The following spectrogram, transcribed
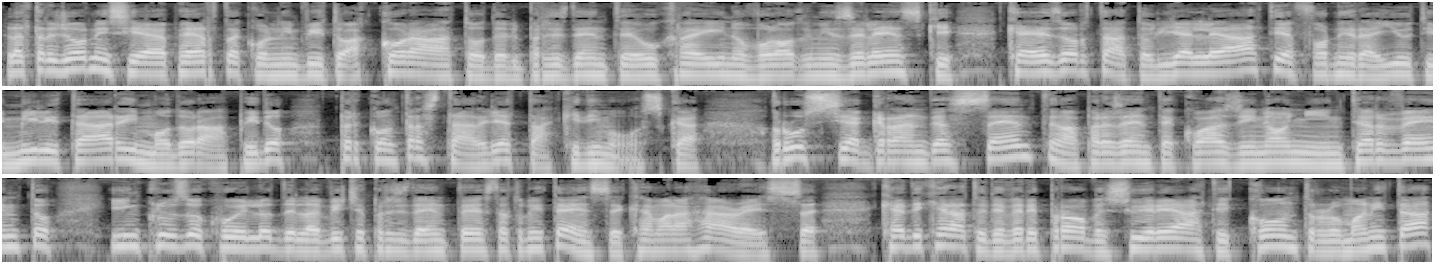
la tre giorni si è aperta con l'invito accorato del presidente ucraino Volodymyr Zelensky, che ha esortato gli alleati a fornire aiuti militari in modo rapido per contrastare gli attacchi di Mosca. Russia grande assente ma presente quasi in ogni intervento, incluso quello della vicepresidente statunitense Kamala Harris, che ha dichiarato di avere prove sui reati contro l'umanità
